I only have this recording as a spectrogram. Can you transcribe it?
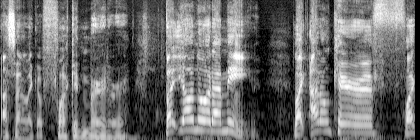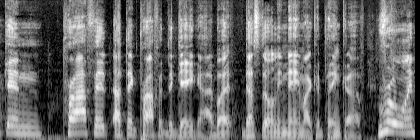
I sound like a fucking murderer. But y'all know what I mean. Like, I don't care if fucking Prophet, I think Prophet the gay guy, but that's the only name I could think of. Ruin,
